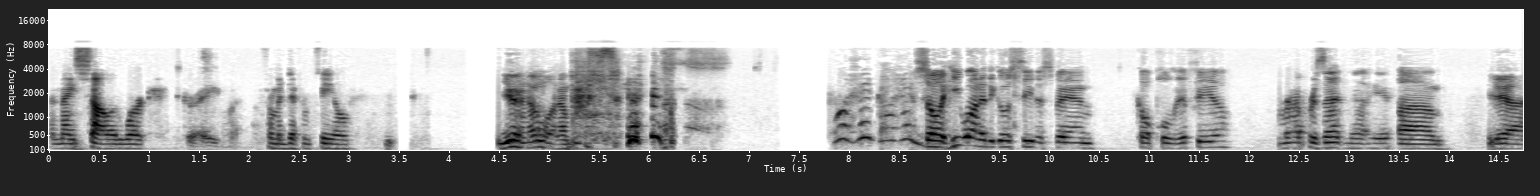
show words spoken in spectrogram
a nice solid work. It's great from a different field. You know what I'm. go ahead, go ahead. So he wanted to go see this band called Polyphia. I'm representing out here. Um, yeah,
